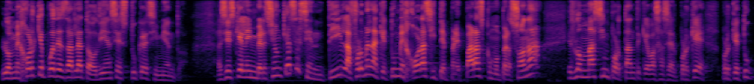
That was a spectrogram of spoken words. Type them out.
Lo mejor que puedes darle a tu audiencia es tu crecimiento. Así es que la inversión que haces en ti, la forma en la que tú mejoras y te preparas como persona, es lo más importante que vas a hacer. ¿Por qué? Porque tú,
